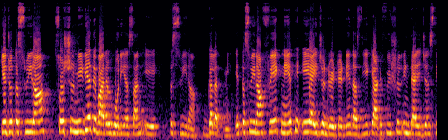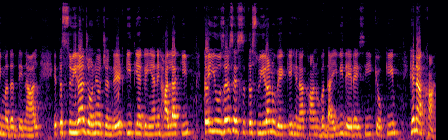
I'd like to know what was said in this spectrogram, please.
ਕਿ ਇਹ ਜੋ ਤਸਵੀਰਾਂ ਸੋਸ਼ਲ ਮੀਡੀਆ ਤੇ ਵਾਇਰਲ ਹੋ ਰਹੀਆਂ ਸਨ, ਇਹ ਤਸਵੀਰਾਂ ਗਲਤ ਨੇ। ਇਹ ਤਸਵੀਰਾਂ ਫੇਕ ਨੇ ਤੇ AI ਜਨਰੇਟਡ ਨੇ। ਦੱਸਦੀ ਹੈ ਕਿ ਆਰਟੀਫੀਸ਼ੀਅਲ ਇੰਟੈਲੀਜੈਂਸ ਦੀ ਮਦਦ ਦੇ ਨਾਲ ਇਹ ਤਸਵੀਰਾਂ ਜੋ ਨੇ ਉਹ ਜਨਰੇਟ ਕੀਤੀਆਂ ਗਈਆਂ ਨੇ। ਹਾਲਾਂਕਿ ਕਈ ਯੂਜ਼ਰਸ ਇਸ ਤਸਵੀਰਾਂ ਨੂੰ ਵੇਖ ਕੇ ਹਿਨਾ ਖਾਨ ਨੂੰ ਵਧਾਈ ਵੀ ਦੇ ਰਹੇ ਸੀ ਕਿਉਂਕਿ ਹਿਨਾ ਖਾਨ,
